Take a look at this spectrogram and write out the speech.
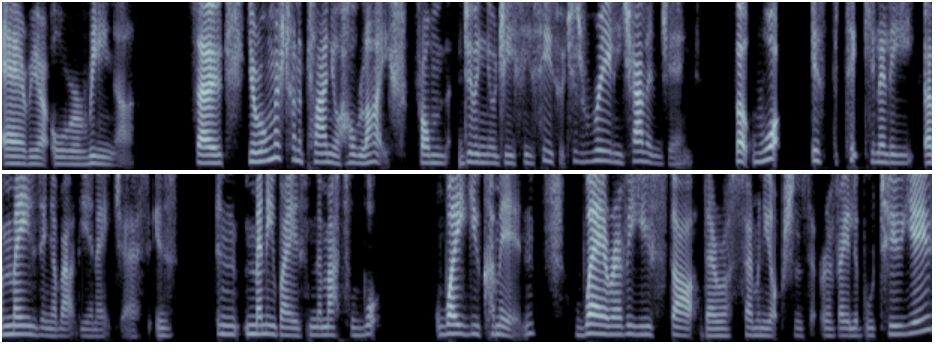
area or arena. So you're almost trying to plan your whole life from doing your GCSEs, which is really challenging. But what is particularly amazing about the NHS is in many ways, no matter what way you come in, wherever you start, there are so many options that are available to you.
